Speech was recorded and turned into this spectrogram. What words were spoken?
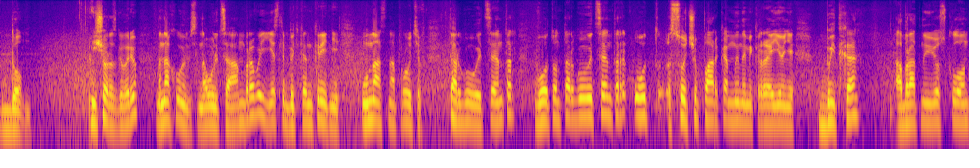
дом. Еще раз говорю, мы находимся на улице Амбровой. Если быть конкретней, у нас напротив торговый центр. Вот он торговый центр от Сочи парка. Мы на микрорайоне Бытха обратный ее склон.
